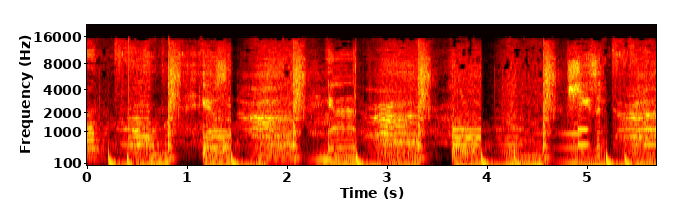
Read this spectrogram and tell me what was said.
no gold is not enough. She's a dime.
